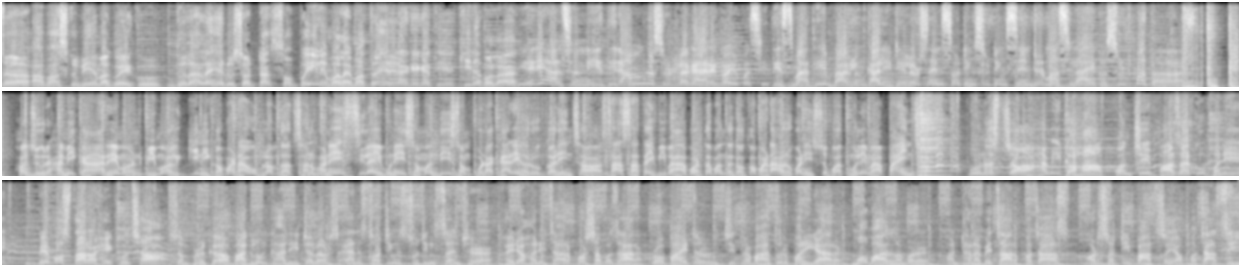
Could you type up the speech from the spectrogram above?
आवासको बिहेमा गएको दुलालाई हेर्नु सट्टा सबैले मलाई मात्र हेरिराखेका थिए। किन होला? हेरिहाल्छन् नि यति राम्रो सुट लगाएर गएपछि। त्यसमाथि Baglung Kali tailors and shirting suiting सेन्टरमा सिलाएको सुट पो त। हजुर हामी कहाँ रेमन्ड विमल गिनी कपडा उपलब्ध छन् भने सिलाइ बुनाइ सम्बन्धी सम्पूर्ण कार्यहरू गरिन्छ। साथसाथै विवाह व्रतबन्धको कपडाहरू पनि सुपथ मूल्यमा पाइन्छ। पुनश्च हामी कहाँ पञ्चे बाजाको पनि व्यवस्था रहेको छ। सम्पर्क Baglung Kali tailors and shirting suiting centre Khairahani चार पर्सा बजार proprietor Chitrabahadur Pariyar mobile number अन्ठानब्बे चार पचास अडसठी पाँच सय पचासी।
